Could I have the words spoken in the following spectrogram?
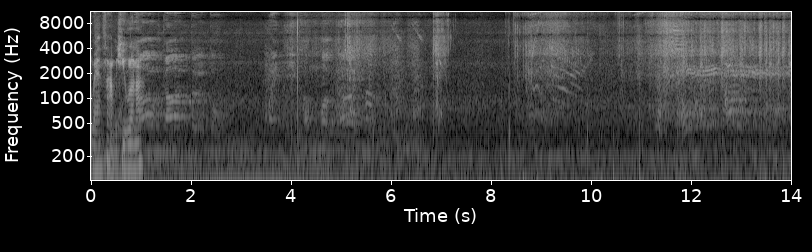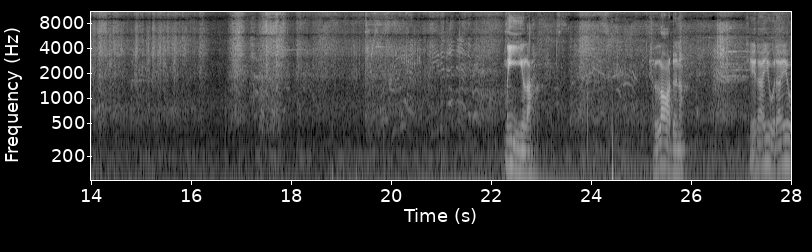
แวนสามคิวแล้วนะ นี่ล่ะ ฉันรอดด้วยนะโอเค ได้อยู่ได้อยู่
